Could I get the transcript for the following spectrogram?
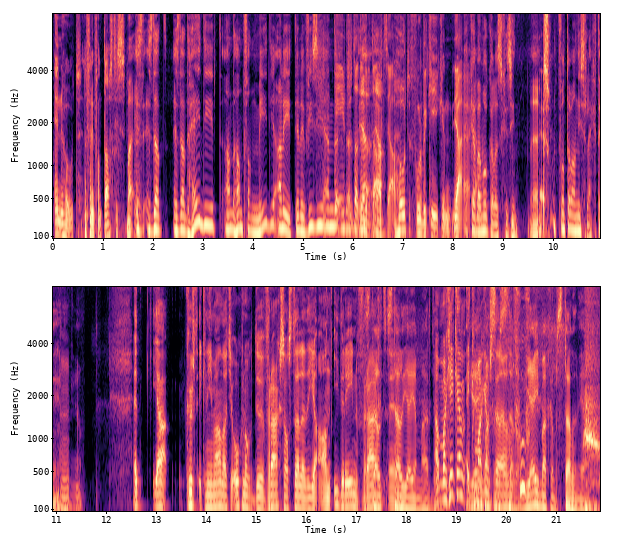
inhoud. Dat vind ik fantastisch. Maar is, is, dat, is dat hij die het aan de hand van media, allee, televisie en de... Hij doet dat ja, inderdaad, ja. ja. Houd het voor bekeken. Ja, ja, Ik heb ja. hem ook al eens gezien. Eh, ik vond dat wel niet slecht eigenlijk. Mm. Ja. het- ja, Kurt, ik neem aan dat je ook nog de vraag zal stellen die je aan iedereen vraagt. eh. stel jij hem maar. Ah, mag ik hem? Ik Jij mag hem stellen. Jij mag hem stellen, ja.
